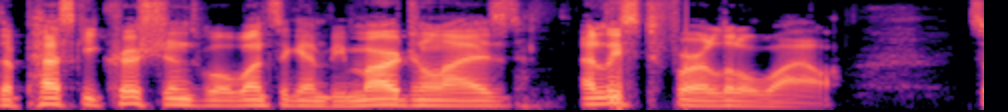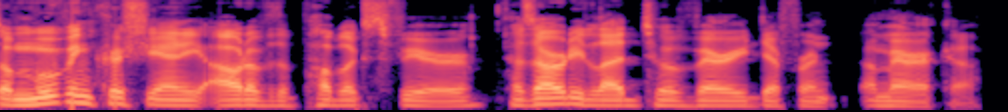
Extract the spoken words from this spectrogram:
The pesky Christians will once again be marginalized, at least for a little while. So moving Christianity out of the public sphere has already led to a very different America.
